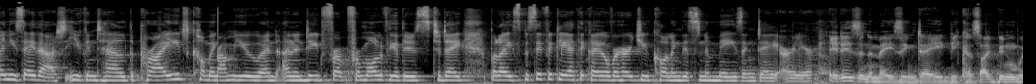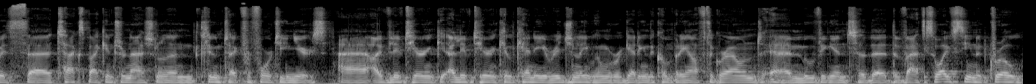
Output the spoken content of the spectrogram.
When you say that, you can tell the pride coming from you and, and indeed from, from all of the others today. But I specifically, I think I overheard you calling this an amazing day earlier. It is an amazing day because I've been with uh, Taxback International and CluneTech for 14 years. Uh, I've lived here. In, I lived here in Kilkenny originally when we were getting the company off the ground, uh, moving into the the VAT. So I've seen it grow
